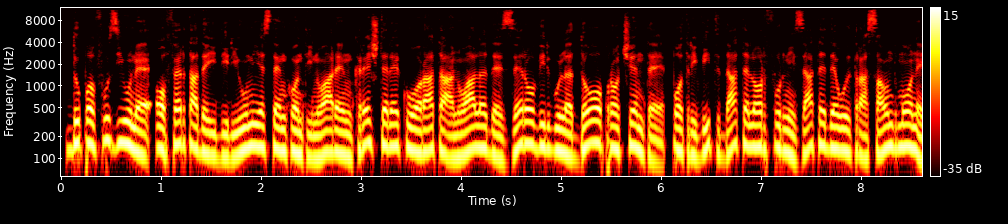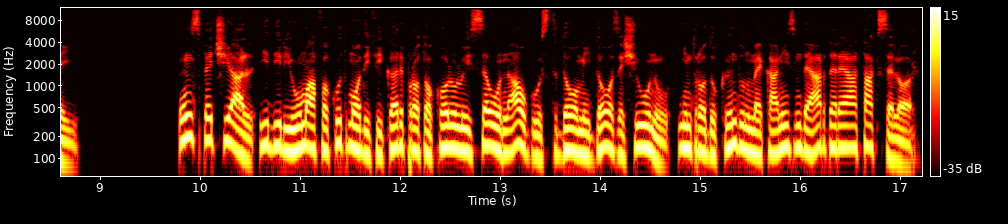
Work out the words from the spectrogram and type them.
După fuziune, oferta de Idirium este în continuare în creștere cu o rată anuală de 0,2%, potrivit datelor furnizate de Ultrasound Money. În special, Idirium a făcut modificări protocolului său în august 2021, introducând un mecanism de ardere a taxelor.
